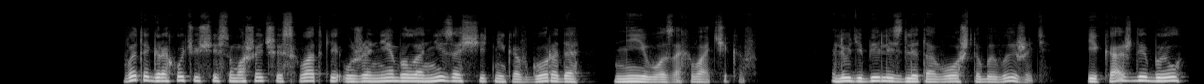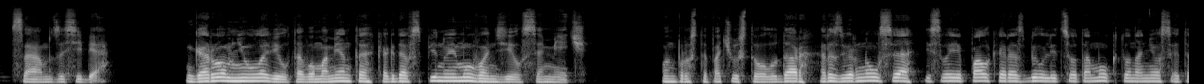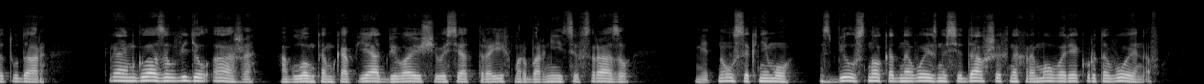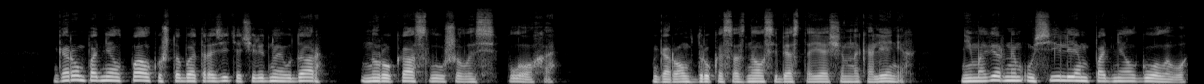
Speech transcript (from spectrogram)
В этой грохочущей сумасшедшей схватке уже не было ни защитников города, ни его захватчиков. Люди бились для того, чтобы выжить, и каждый был сам за себя. Гором не уловил того момента, когда в спину ему вонзился меч. Он просто почувствовал удар, развернулся и своей палкой разбил лицо тому, кто нанес этот удар. Краем глаза увидел Ажа, обломком копья, отбивающегося от троих марбарнийцев сразу. Метнулся к нему, сбил с ног одного из наседавших на хромого рекрута воинов. Гором поднял палку, чтобы отразить очередной удар, но рука слушалась плохо. Гором вдруг осознал себя стоящим на коленях, неимоверным усилием поднял голову.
